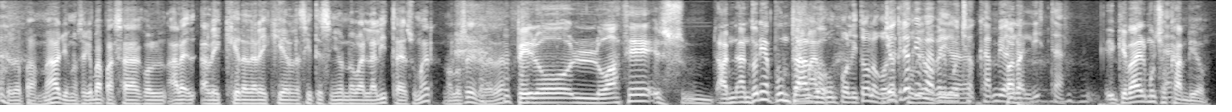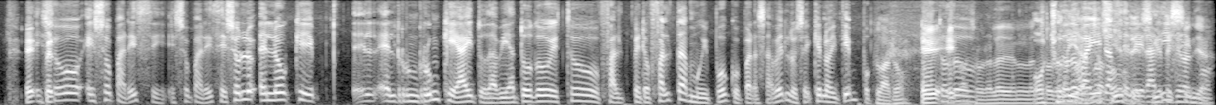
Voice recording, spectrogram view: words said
Pero pasmado, yo no sé qué va a pasar con, a, la, a la izquierda de la izquierda si este señor no va en la lista de sumar, no lo sé, la verdad. pero lo hace Antonio apunta algo algún politólogo Yo creo que va a haber diga- muchos cambios para- en las listas. que va a haber muchos cambios Eh, pero- Eso, eso parece, eso parece. Eso es lo, es lo que el, el run run que hay todavía todo esto, fal- pero falta muy poco para saberlo. Sé que no hay tiempo. Claro. Eh, Todo- Sobre la- la- Ocho Todo días, va a ir siete, aceleradísimo.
